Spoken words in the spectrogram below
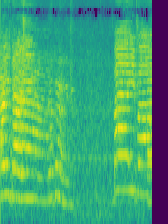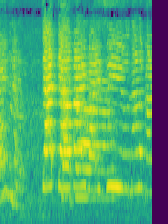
bye bye bye bye bye bye bye bye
